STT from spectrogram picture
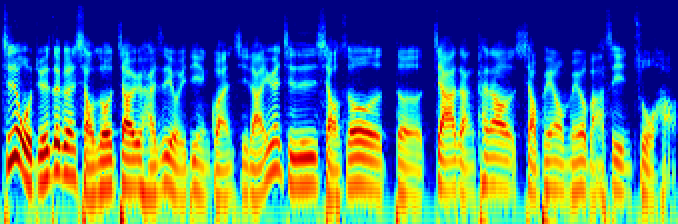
其实我觉得这跟小时候教育还是有一定的关系啦，因为其实小时候的家长看到小朋友没有把事情做好，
